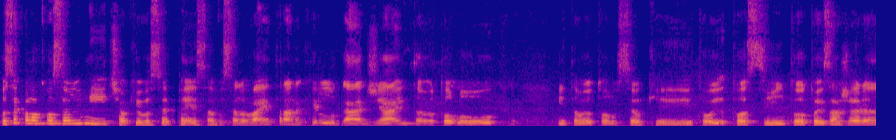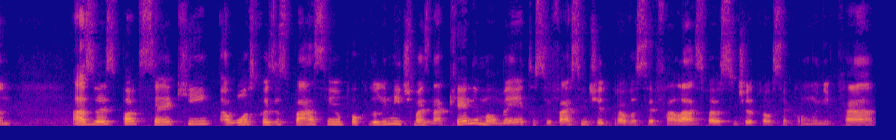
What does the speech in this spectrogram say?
você colocou seu limite ao que você pensa. Você não vai entrar naquele lugar de, ah, então eu tô louca, então eu tô não sei o quê, tô, eu tô assim, tô, tô exagerando. Às vezes pode ser que algumas coisas passem um pouco do limite, mas naquele momento, se faz sentido para você falar, se faz sentido para você comunicar,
